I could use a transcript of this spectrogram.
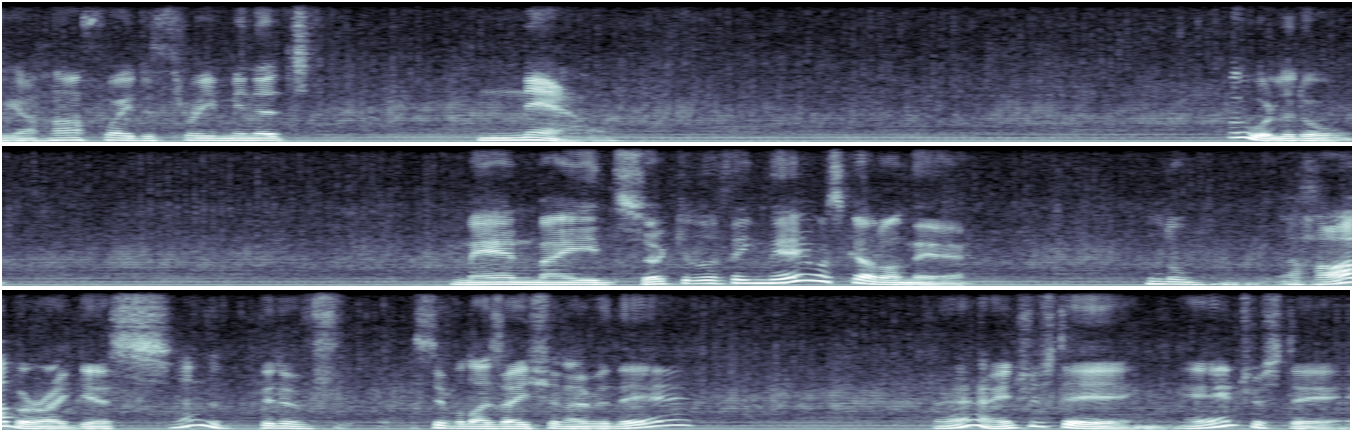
we are halfway to three minutes now. Oh, a little man-made circular thing there? What's going on there? Little a harbour, I guess. There's a bit of civilization over there. Ah, interesting. Interesting.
